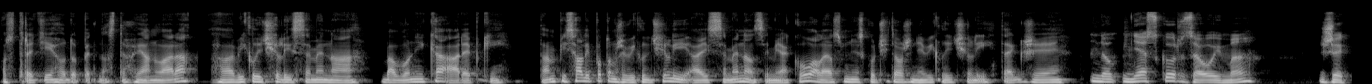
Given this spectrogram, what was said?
od 3. do 15. januára vyklíčili semena bavonika a repky. Tam písali potom, že vyklíčili aj semena zemiakov, ale ja som neskôr čítal, že nevyklíčili, takže... No mňa skôr zaujíma, že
